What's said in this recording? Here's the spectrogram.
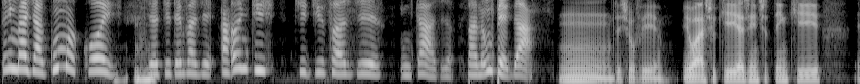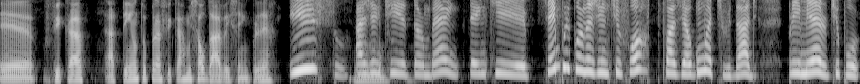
Tem mais alguma coisa que a gente tem que fazer antes de- de fazer em casa? Pra não pegar? Hum, deixa eu ver. Eu acho que a gente tem que é, ficar atento para ficarmos saudáveis sempre, né? Isso! A Hum. gente também tem que. Sempre quando a gente for fazer alguma atividade, primeiro, tipo,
